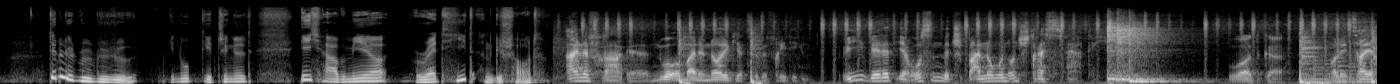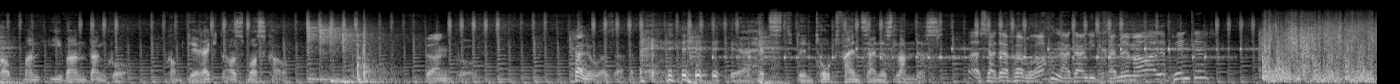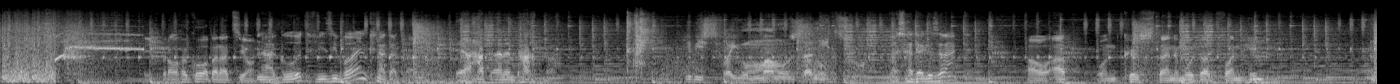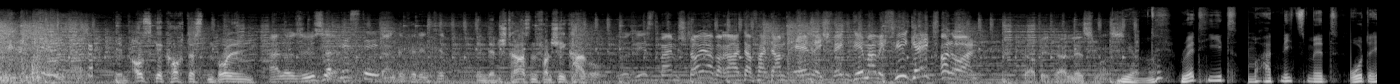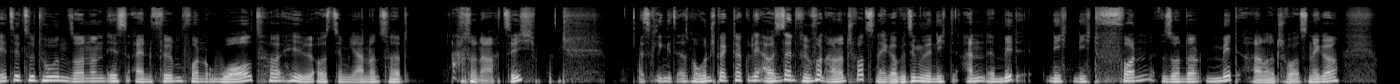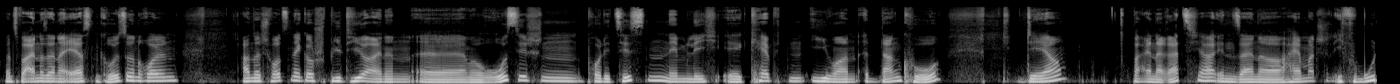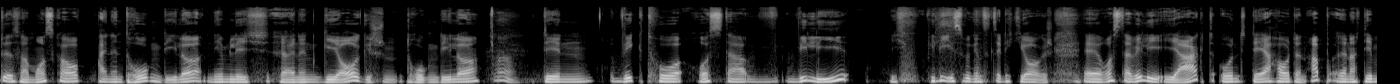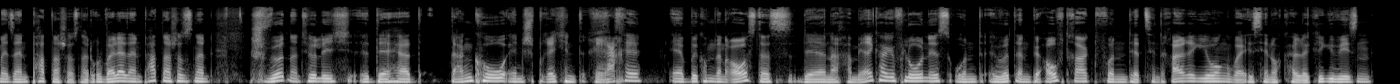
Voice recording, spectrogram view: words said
Düdelüdelüdelü. Genug gejingelt. Ich habe mir Red Heat angeschaut. Eine Frage, nur um meine Neugier zu befriedigen. Wie werdet ihr Russen mit Spannungen und Stress fertig? Wodka. Polizeihauptmann Ivan Danko kommt direkt aus Moskau. Danko. Keine Ursache. Er hetzt den Todfeind seines Landes. Was hat er verbrochen? Hat er an die Kremlmauer gepinkelt? Ich brauche Kooperation. Na gut, wie Sie wollen, Knattertag. Er hat einen Partner. Was hat er gesagt? Hau ab und küss deine Mutter von hinten. Dem ausgekochtesten Bullen Hallo Süße. Verpiss dich. Danke für den Tipp. in den Straßen von Chicago. Du siehst meinem Steuerberater verdammt ähnlich. Wegen dem habe ich viel Geld verloren. Kapitalismus. Ja. Red Heat hat nichts mit roter Hitze zu tun, sondern ist ein Film von Walter Hill aus dem Jahr 1988. Das klingt jetzt erstmal unspektakulär, aber es ist ein Film von Arnold Schwarzenegger, beziehungsweise nicht an, äh, mit, nicht, nicht von, sondern mit Arnold Schwarzenegger. Und zwar einer seiner ersten größeren Rollen. Arnold Schwarzenegger spielt hier einen ähm, russischen Polizisten, nämlich äh, Captain Ivan Danko, der bei einer Razzia in seiner Heimatstadt, ich vermute es war Moskau, einen Drogendealer, nämlich äh, einen georgischen Drogendealer, Ah. den Viktor Rostavili, ich, Willi ist übrigens tatsächlich georgisch, äh, Rostavili jagt und der haut dann ab, äh, nachdem er seinen Partner erschossen hat. Und weil er seinen Partner erschossen hat, schwört natürlich äh, der Herr Danko entsprechend Rache. Er bekommt dann raus, dass der nach Amerika geflohen ist und wird dann beauftragt von der Zentralregierung, weil ist ja noch kalter Krieg gewesen,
